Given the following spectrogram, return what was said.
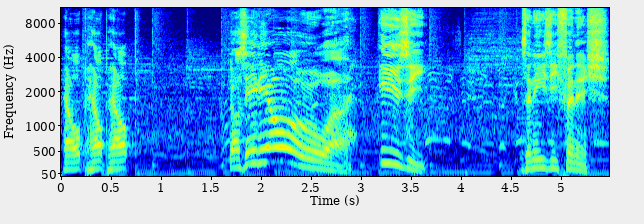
Help, help, help. Jorginho! Easy. It's an easy finish.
